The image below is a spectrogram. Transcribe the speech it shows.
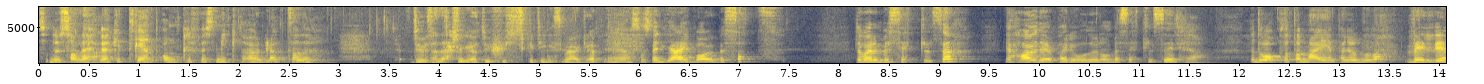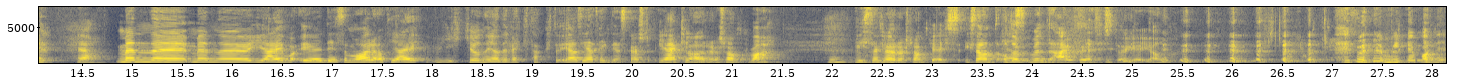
Så du sa det, vi har ikke trent ordentlig før sminken er ødelagt, sa du. Du Det er så gøy at du husker ting som jeg har glemt. Ja, så- Men jeg var jo besatt. Det var en besettelse. Jeg har jo det i perioder noen besettelser. Ja. Du var opptatt av meg i en periode, da? Veldig. Ja. Men, eh, men eh, jeg, eh, det som var, at jeg gikk jo ned i vekt. Jeg, altså jeg tenkte jeg, skal, jeg klarer å slanke meg. Hvis jeg klarer å slanke Else. Ikke sant? Da, men det er jo fordi jeg syns du er gøyal. Jeg ble bare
